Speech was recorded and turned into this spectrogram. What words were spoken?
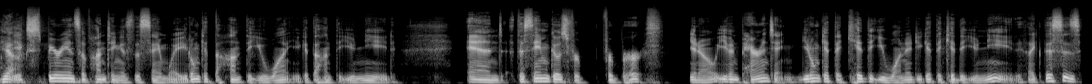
Yeah. The experience of hunting is the same way. You don't get the hunt that you want. You get the hunt that you need, and the same goes for for birth. You know, even parenting, you don't get the kid that you wanted. You get the kid that you need. Like this is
